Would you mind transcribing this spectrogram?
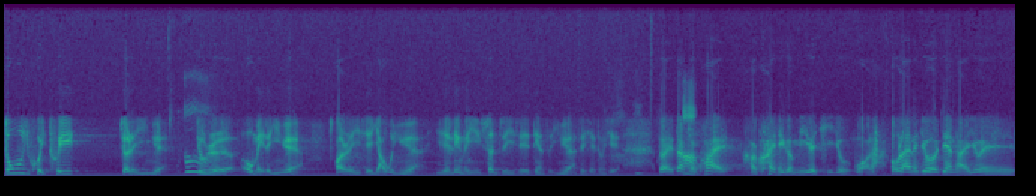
都会推这类音乐，哦。就是欧美的音乐。或者一些摇滚音乐、一些另类音，甚至一些电子音乐啊这些东西，对，但很哦快、很快那个蜜月期就过了。后来呢，就电台因为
